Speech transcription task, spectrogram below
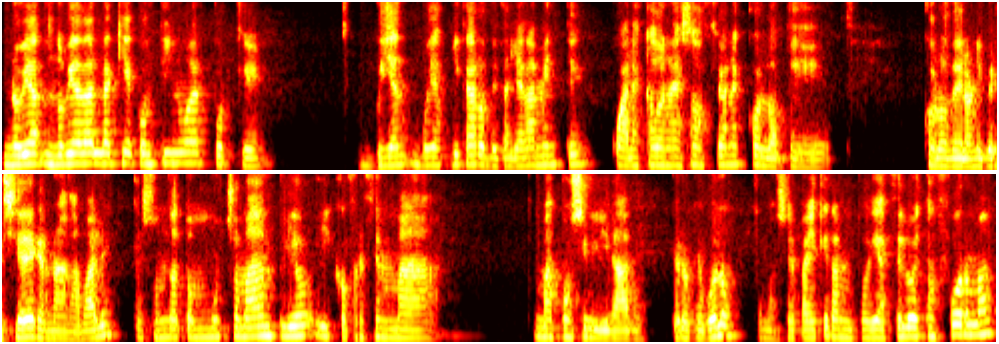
No voy, a, no voy a darle aquí a continuar porque voy a, voy a explicaros detalladamente cuál es cada una de esas opciones con los de, con los de la Universidad de Granada, ¿vale? Que son datos mucho más amplios y que ofrecen más, más posibilidades. Pero que bueno, que no sepáis que también podía hacerlo de esta forma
